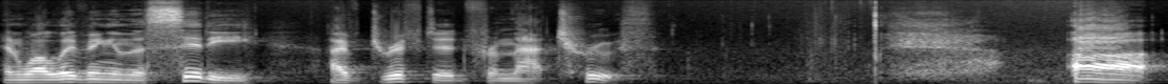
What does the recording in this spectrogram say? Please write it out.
and while living in the city, I've drifted from that truth. Uh,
